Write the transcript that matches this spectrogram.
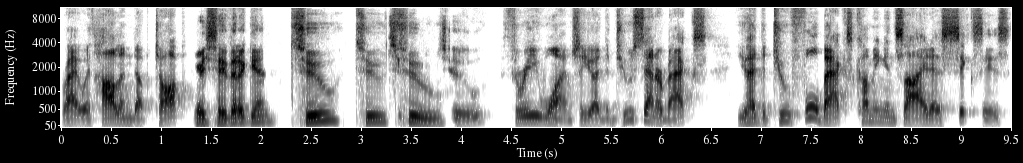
right? With Haaland up top. Wait, say that again. 2 2 2 2 3 1. So you had the two center backs, you had the two fullbacks coming inside as sixes,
